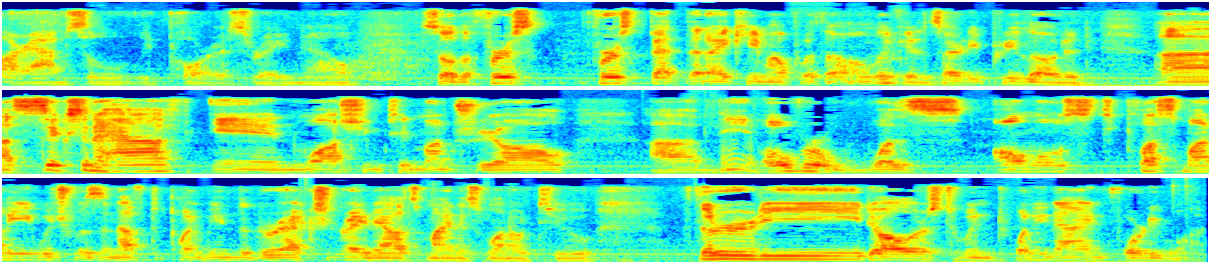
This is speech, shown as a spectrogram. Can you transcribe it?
are absolutely porous right now. So the first first bet that I came up with, oh look at it, it's already preloaded. Uh, six and a half in Washington, Montreal. Uh, the over was almost plus money, which was enough to point me in the direction. Right now it's minus 102. Thirty dollars to win twenty nine forty one.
